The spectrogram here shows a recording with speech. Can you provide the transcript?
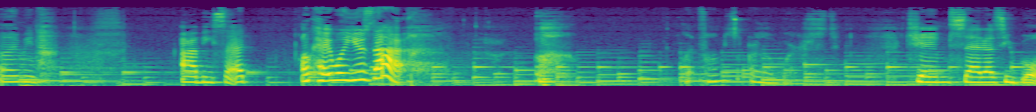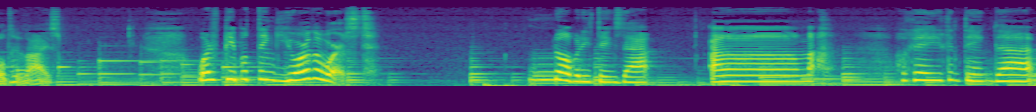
I mean, Abby said. Okay, we'll use that. Phones are the worst, James said as he rolled his eyes. What if people think you're the worst? Nobody thinks that. Um, okay, you can think that,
